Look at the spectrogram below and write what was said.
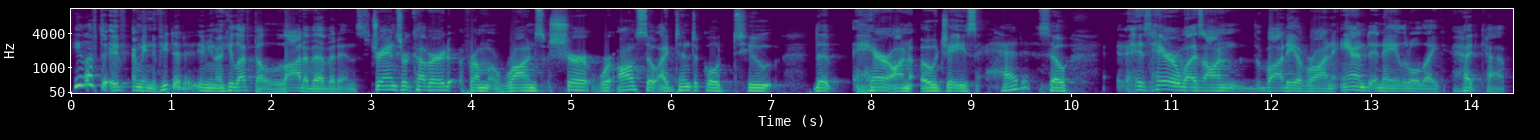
He left, if I mean, if he did it, you know, he left a lot of evidence. Strands recovered from Ron's shirt were also identical to the hair on OJ's head. So his hair was on the body of Ron and in a little like head cap.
